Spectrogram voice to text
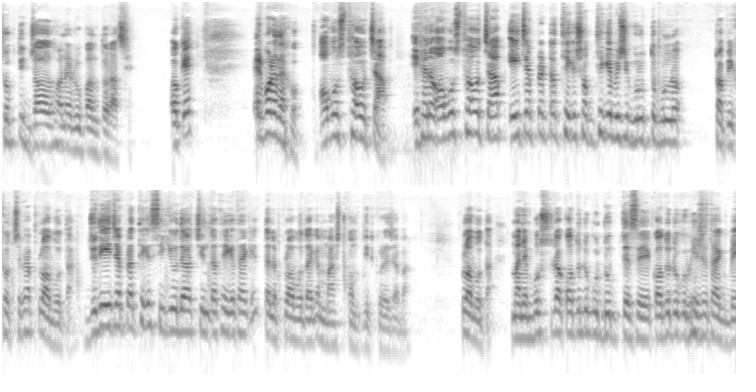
শক্তির যত ধরনের রূপান্তর আছে ওকে এরপরে দেখো, অবস্থা ও চাপ। এখানে অবস্থা ও চাপ এই চ্যাপ্টারটা থেকে সব থেকে বেশি গুরুত্বপূর্ণ টপিক হচ্ছে ভাই প্লবতা। যদি এই চ্যাপ্টার থেকে সিকিউ দেওয়ার চিন্তা থেকে থাকে, তাহলে প্লবতাকে মাস্ট কমপ্লিট করে যাবা। প্লবতা মানে বস্তুটা কতটুকু ডুবতেছে, কতটুকু ভেসে থাকবে,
